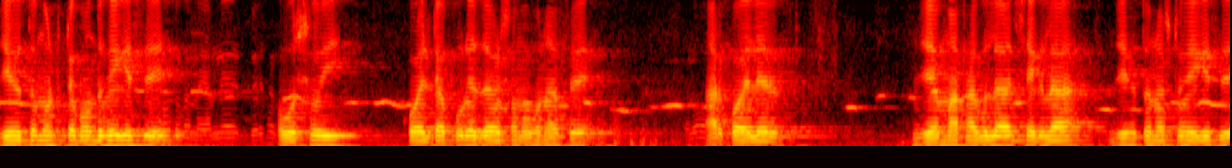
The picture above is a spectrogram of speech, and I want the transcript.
যেহেতু মোটরটা বন্ধ হয়ে গেছে, অবশ্যই কয়েলটা পড়ে যাওয়ার সম্ভাবনা আছে। আর কয়েলের যে মাথাগুলা সেগুলা যেহেতু নষ্ট হয়ে গেছে,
